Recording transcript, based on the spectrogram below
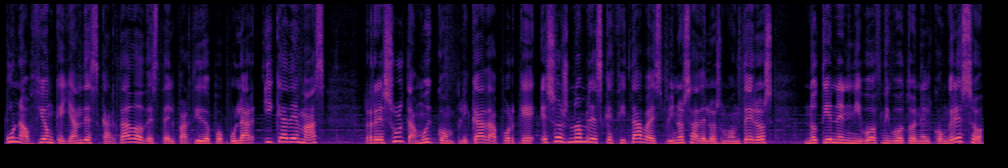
una opción que ya han descartado desde el Partido Popular y que además resulta muy complicada porque esos nombres que citaba Espinosa de los Monteros no tienen ni voz ni voto en el Congreso.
